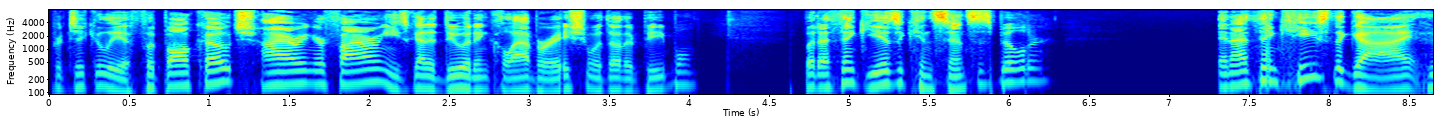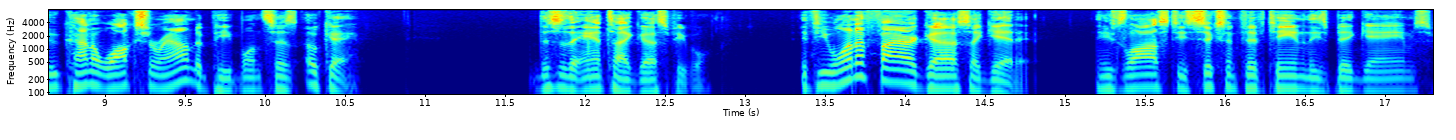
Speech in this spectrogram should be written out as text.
particularly a football coach hiring or firing. He's got to do it in collaboration with other people. But I think he is a consensus builder. And I think he's the guy who kind of walks around to people and says, okay, this is the anti Gus people. If you want to fire Gus, I get it. He's lost, he's 6 and 15 in these big games.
